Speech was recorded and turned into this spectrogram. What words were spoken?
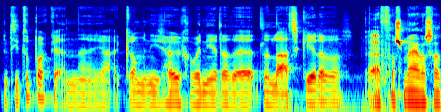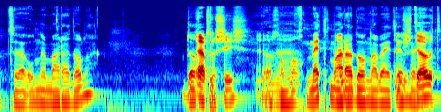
een titel pakken. En eh, ja, ik kan me niet heugen wanneer dat de laatste keer dat was. Ja, volgens mij was dat onder Maradona. Dat, ja, precies. dat En, eh, nog met Maradona bij is te dood,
